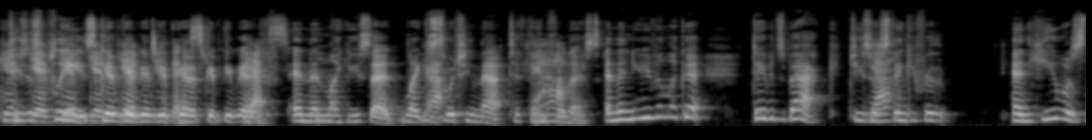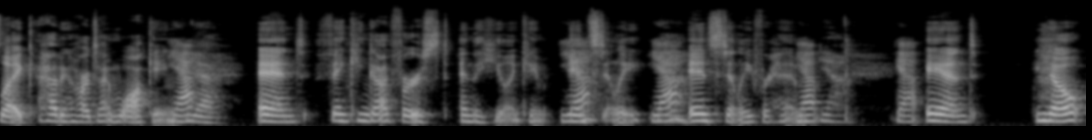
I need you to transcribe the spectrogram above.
give, Jesus, give, please give, give, give, give, do give, give, this. give, give, give, Yes. And then, like you said, like Yeah. switching that to Yeah. thankfulness. And then you even look at David's back. Jesus, Yeah. thank you for. And he was like having a hard time walking. Yeah. Yeah. And thanking God first, and the healing came Yeah. instantly. Yeah. Instantly for him. Yep. Yeah. And you know,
